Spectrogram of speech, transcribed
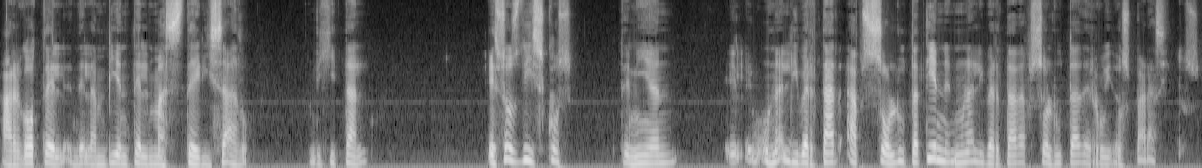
argot del ambiente el masterizado digital, esos discos tenían una libertad absoluta, tienen una libertad absoluta de ruidos parásitos.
